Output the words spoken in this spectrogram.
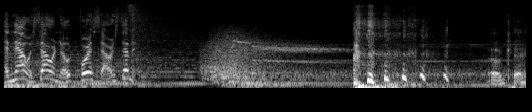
And now a sour note for a sour stomach. Okay.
